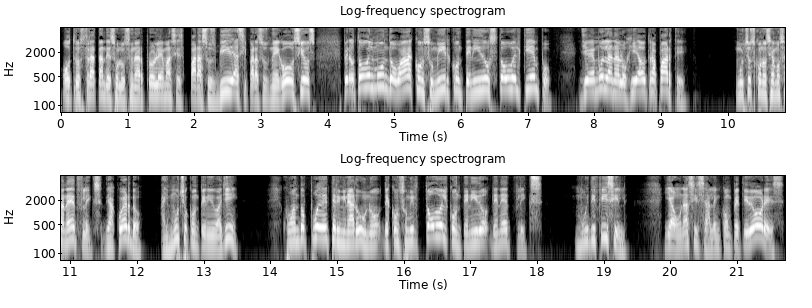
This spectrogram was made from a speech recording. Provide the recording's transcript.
otros tratan de solucionar problemas para sus vidas y para sus negocios. Pero todo el mundo va a consumir contenidos todo el tiempo. Llevemos la analogía a otra parte. Muchos conocemos a Netflix, de acuerdo. Hay mucho contenido allí. ¿Cuándo puede terminar uno de consumir todo el contenido de Netflix? Muy difícil. Y aún así salen competidores.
